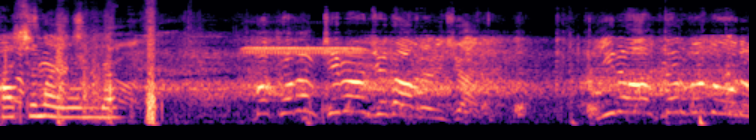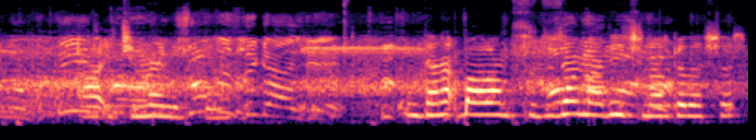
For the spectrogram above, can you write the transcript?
Kaçırmayın da. Bakalım kim önce davranacak? Yine alt tarafa doğru mu? Aa, içimden gitti. İnternet bağlantısı düzelmediği için arkadaşlar.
